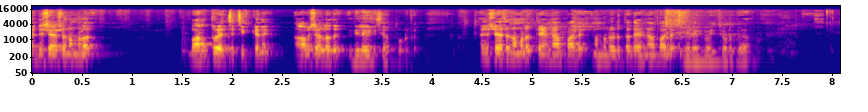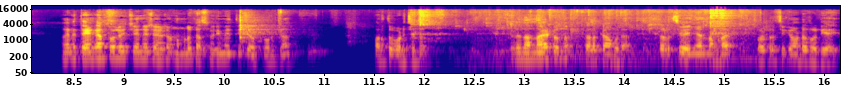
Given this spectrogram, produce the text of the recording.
അതിന് ശേഷം നമ്മൾ വറുത്ത് വെച്ച് ചിക്കന് ആവശ്യമുള്ളത് ഇതിലേക്ക് ചേർത്ത് കൊടുക്കുക. അതിന് ശേഷം നമ്മൾ തേങ്ങാപ്പാൽ നമ്മളെടുത്ത തേങ്ങാപ്പാൽ ഇതിലേക്ക് ഒഴിച്ച് കൊടുക്കുക. അങ്ങനെ തേങ്ങാപ്പാൽ വെച്ചതിന് ശേഷം നമ്മൾ കസൂരി മെത്തി ചേർത്ത് കൊടുക്കുക. വറുത്ത് പൊടിച്ചിട്ട്. ഇത് നന്നായിട്ടൊന്ന് തിളക്കാൻ വിടുക. തിളച്ച് കഴിഞ്ഞാൽ നമ്മുടെ ബട്ടർ ചിക്കൻ ഇവിടെ റെഡിയായി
